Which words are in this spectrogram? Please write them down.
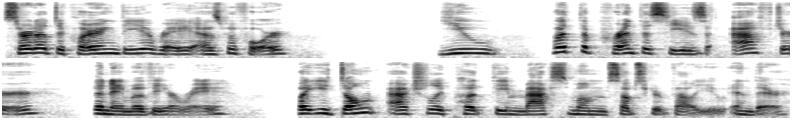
start out declaring the array as before. You put the parentheses after the name of the array, but you don't actually put the maximum subscript value in there.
